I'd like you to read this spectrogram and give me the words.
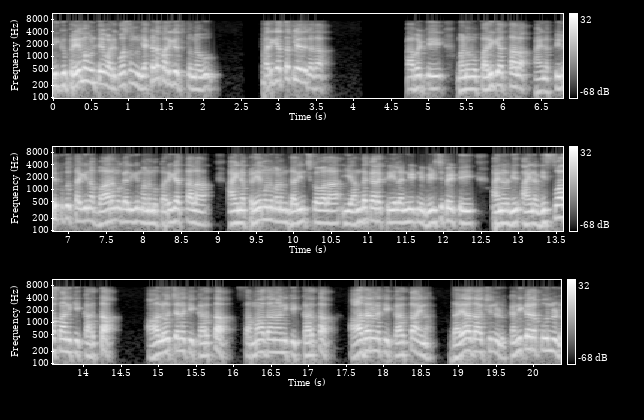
నీకు ప్రేమ ఉంటే వాడి కోసం నువ్వు ఎక్కడ పరిగెత్తుతున్నావు? పరిగెత్తట్లేదు కదా? కాబట్టి మనము పరిగెత్తాలా? ఆయన పిలుపుకు తగిన భారము కలిగి మనము పరిగెత్తాలా? ఆయన ప్రేమను మనం ధరించుకోవాలా? ఈ అంధకార క్రియలన్నింటినీ విడిచిపెట్టి ఆయన ఆయన విశ్వాసానికి కర్త ఆలోచనకి కర్త సమాధానానికి కర్త ఆదరణకి కర్త ఆయన. దయాదాక్షిణ్యుడు కనికర పూర్ణుడు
